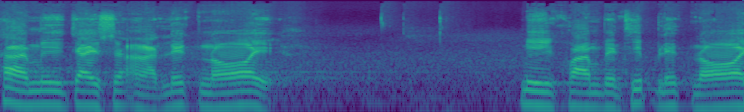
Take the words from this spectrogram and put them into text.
ถ้ามีใจสะอาดเล็กน้อย มีความเป็นทิพย์เล็กน้อย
